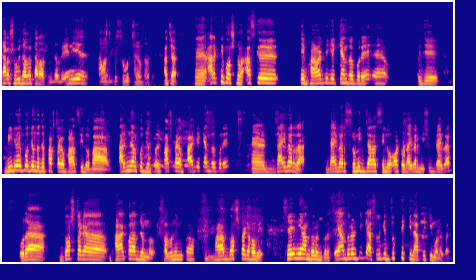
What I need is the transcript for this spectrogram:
কারও সুবিধা হবে কারও অসুবিধা হবে এ নিয়ে আমাদেরকে সবুজ হবে। আচ্ছা আরেকটি প্রশ্ন আজকে এই ভাড়াটিকে কেন্দ্র করে ওই যে মিডিয়া পর্যন্ত যে পাঁচ টাকা ভাড়া ছিল বা টার্মিনাল পর্যন্ত ওই পাঁচ টাকা ভাড়াকে কেন্দ্র করে আহ, ড্রাইভাররা ড্রাইভার শ্রমিক যারা ছিল অটো ড্রাইভার মিশুক ড্রাইভার ওরা দশ টাকা ভাড়া করার জন্য সর্বনিম্ন ভাড়া দশ টাকা হবে সেই নিয়ে আন্দোলন করেছে। এই আন্দোলনটি কি আসলে কি যুক্তি কিনা? আপনি কি মনে করেন?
